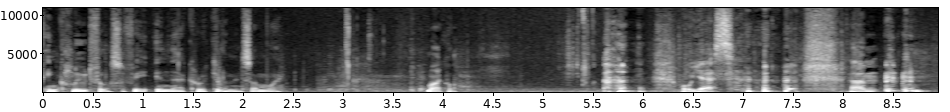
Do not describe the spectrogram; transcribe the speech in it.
include philosophy in their curriculum in some way. Michael. Well, yes. um,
